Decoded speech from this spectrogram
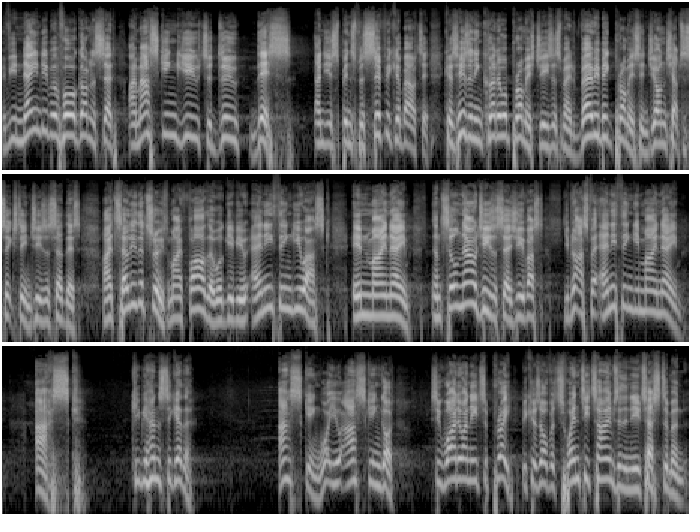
If you named it before God and said, I'm asking you to do this, and you've been specific about it. Because here's an incredible promise Jesus made. Very big promise in John chapter 16. Jesus said this I tell you the truth, my Father will give you anything you ask in my name. Until now, Jesus says, you've asked, you've not asked for anything in my name. Ask. Keep your hands together. Asking. What are you asking God? See, why do I need to pray? Because over 20 times in the New Testament,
